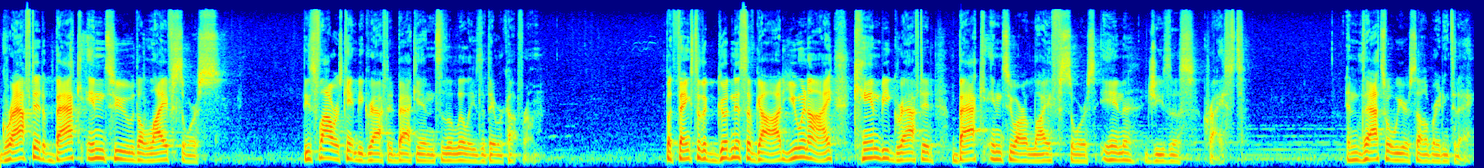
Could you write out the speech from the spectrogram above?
grafted back into the life source. These flowers can't be grafted back into the lilies that they were cut from. But thanks to the goodness of God, you and I can be grafted back into our life source in Jesus Christ. And that's what we are celebrating today.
